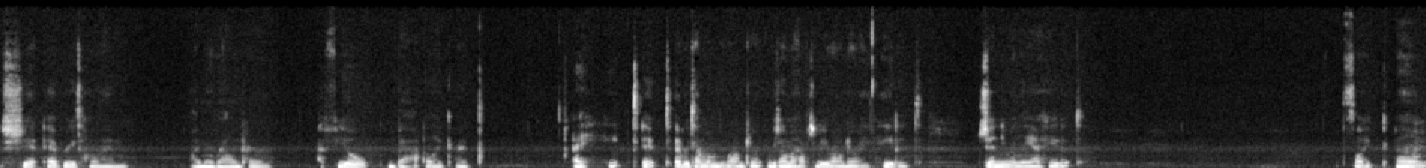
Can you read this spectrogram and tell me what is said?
shit every time I'm around her. I feel bad like I I hate it every time I'm around her. Every time I have to be around her, I hate it. Genuinely, I hate it. It's like um,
